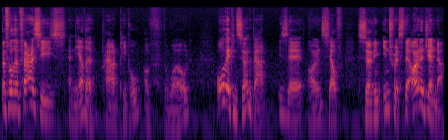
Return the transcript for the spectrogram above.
But for the Pharisees and the other proud people of the world, all they're concerned about is their own self serving interests, their own agenda.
